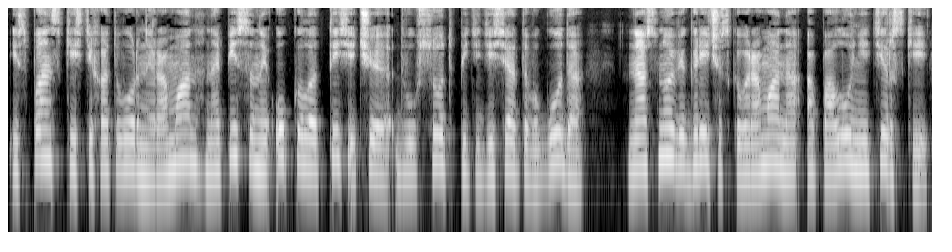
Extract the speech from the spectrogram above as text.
испанский стихотворный роман, написанный около 1250 года на основе греческого романа «Аполлоний Тирский»,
